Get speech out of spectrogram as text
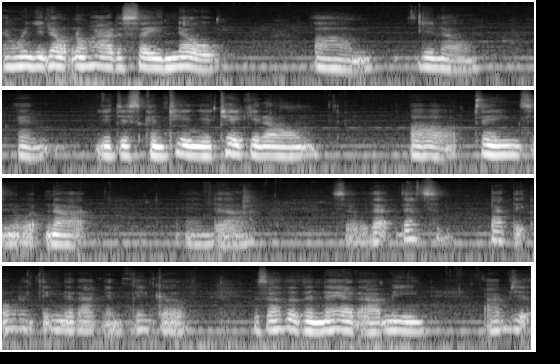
And when you don't know how to say no, um, you know, and you just continue taking on uh, things and whatnot, and uh, so that that's about the only thing that I can think of. Because other than that, I mean, I've just,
